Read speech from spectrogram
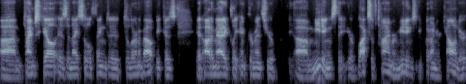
Um, time scale is a nice little thing to, to learn about because it automatically increments your uh, meetings that your blocks of time or meetings that you put on your calendar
